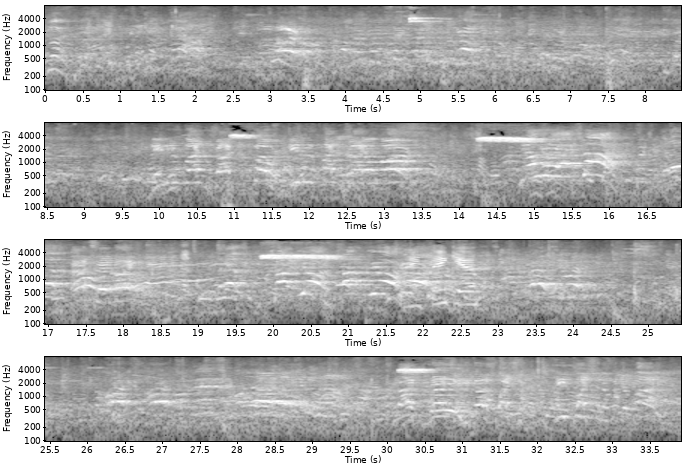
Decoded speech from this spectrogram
Good. the button, drive it forward. Either the button, drive it forward. You know where the. That's it, Mike. That's Champion! Champion! Thank you. Mike, you got to push him. Keep pushing him with your body.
